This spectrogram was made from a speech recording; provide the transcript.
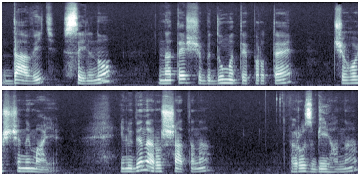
давить сильно на те, щоб думати про те, чого ще немає. І людина розшатана, розбігана,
